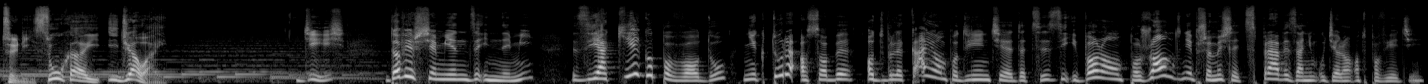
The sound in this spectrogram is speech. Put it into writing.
czyli słuchaj i działaj. Dziś dowiesz się między innymi, z jakiego powodu niektóre osoby odwlekają podjęcie decyzji i wolą porządnie przemyśleć sprawy, zanim udzielą odpowiedzi.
